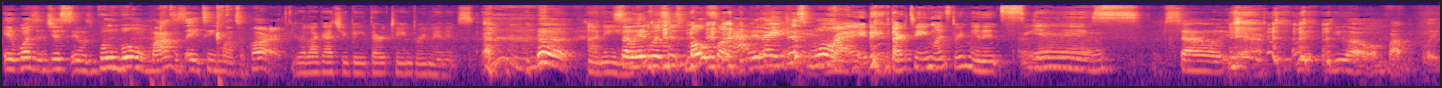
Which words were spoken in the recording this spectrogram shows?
it wasn't just it was boom boom. Mine was eighteen months apart. Girl, I got you beat 13, three minutes. so it was just both of them. It ain't just one. Right. 13 months, three minutes. Mm. Yes. So yeah, you, you owe them probably.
